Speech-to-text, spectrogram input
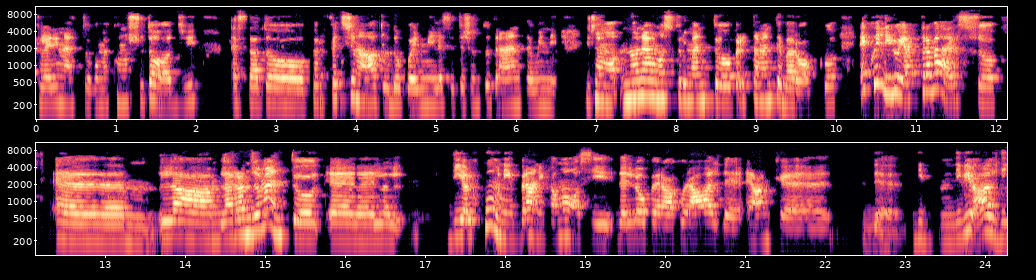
clarinetto, come è conosciuto oggi, è stato perfezionato dopo il 1730, quindi diciamo non è uno strumento prettamente barocco. E quindi lui attraverso ehm, la- l'arrangiamento eh, la- di alcuni brani famosi dell'opera corale e anche de- di, di Vivaldi,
